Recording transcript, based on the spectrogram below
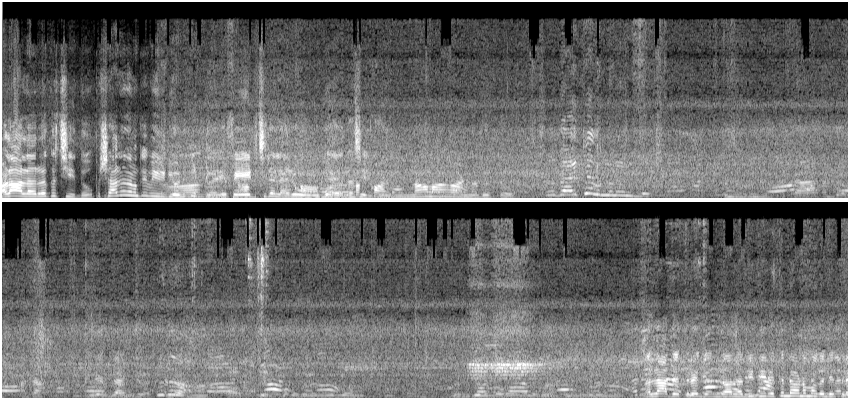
ആൾ അലറൊക്കെ ചെയ്തു. പക്ഷെ അത് നമുക്ക് വീഡിയോയിൽ കിട്ടിയില്ല? പേടിച്ചിട്ട് എല്ലാവരും ഓടുകയായിരുന്നു കണ്ണാണ് ആ കാണുന്നത് കേട്ടോ അല്ല അത് എത്ര ഗംഗാ നദി തീരത്തിന്റെയാണ് മുതൽ എത്ര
